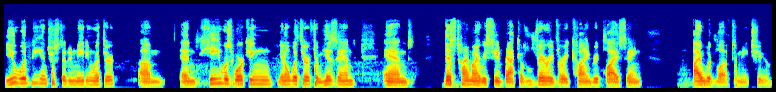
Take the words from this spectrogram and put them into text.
you would be interested in meeting with her." Um, and he was working, you know, with her from his end. And this time, I received back a very very kind reply saying, "I would love to meet you,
